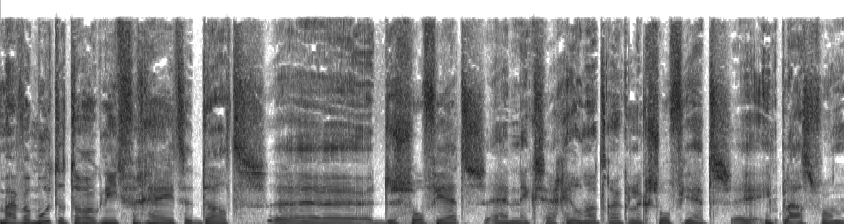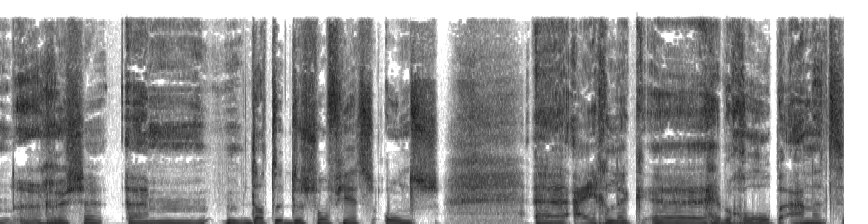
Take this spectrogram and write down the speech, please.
Maar we moeten toch ook niet vergeten dat uh, de Sovjets, en ik zeg heel nadrukkelijk Sovjets uh, in plaats van Russen, um, dat de, Sovjets ons uh, eigenlijk hebben geholpen aan het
